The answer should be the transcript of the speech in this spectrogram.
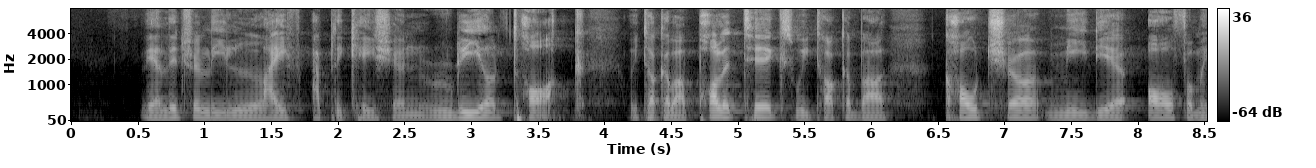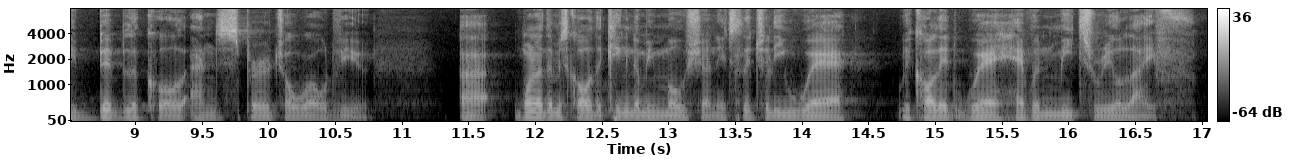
They are literally life application, real talk. We talk about politics, we talk about culture, media, all from a biblical and spiritual worldview. Uh, one of them is called the Kingdom in Motion. It's literally where we call it where heaven meets real life.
